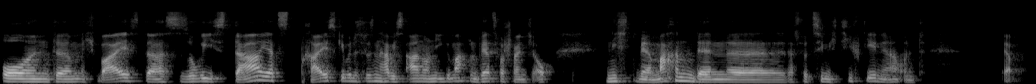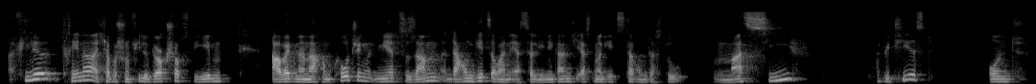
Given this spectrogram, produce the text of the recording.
Und ähm, ich weiß, dass so wie ich es da jetzt preisgebe, das Wissen habe ich es A noch nie gemacht und werde es wahrscheinlich auch nicht mehr machen, denn äh, das wird ziemlich tief gehen, ja. Und ja, viele Trainer, ich habe schon viele Workshops gegeben, arbeiten danach im Coaching mit mir zusammen. Darum geht es aber in erster Linie gar nicht. Erstmal geht es darum, dass du massiv profitierst und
